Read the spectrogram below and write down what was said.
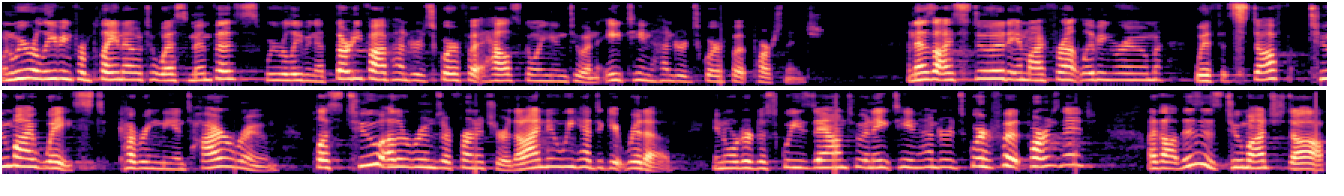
When we were leaving from Plano to West Memphis, we were leaving a 3,500 square foot house going into an 1,800 square foot parsonage. And as I stood in my front living room with stuff to my waist covering the entire room, plus two other rooms of furniture that I knew we had to get rid of in order to squeeze down to an 1,800 square foot parsonage, I thought, this is too much stuff.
